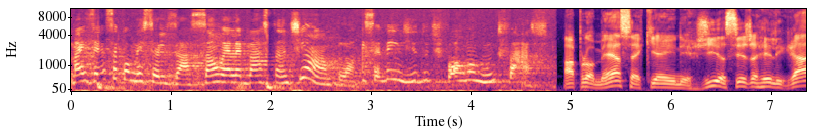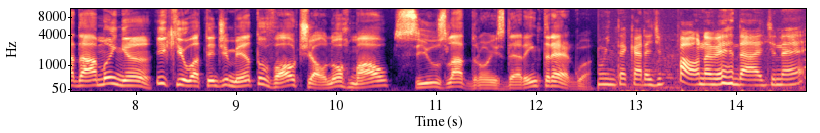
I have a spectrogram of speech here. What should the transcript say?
mas essa comercialização ela é bastante ampla. Isso é vendido de forma muito fácil. A promessa é que a energia seja religada amanhã e que o atendimento volte ao normal se os ladrões derem trégua. Muita cara de pau, na verdade, né?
